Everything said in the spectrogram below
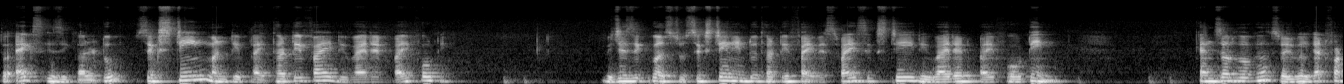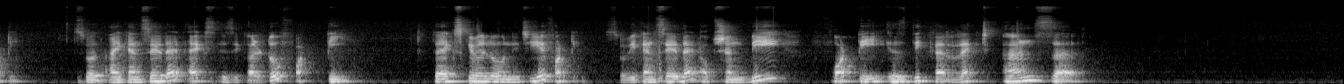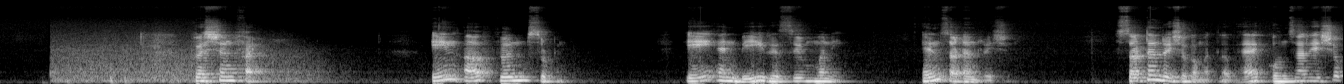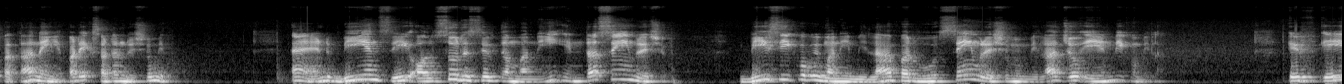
So x is equal to 16 multiply 35 divided by 14 which is equals to 16 into 35 is 560 divided by 14 cancel hoga so you will get 40 so I can say that x is equal to 40 so x की value होनी चाहिए 40 so we can say that option B 40 is the correct answer Question 5. In a film shooting, A and B receive money in certain ratio certain ratio का मतलब है कौन सा ratio पता नहीं है बट एक सर्टन रेशियो मिला. And B and C also receive the money in the same ratio B C को भी मनी मिला पर वो सेम रेशियो में मिला जो ए एंड बी को मिला. If A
